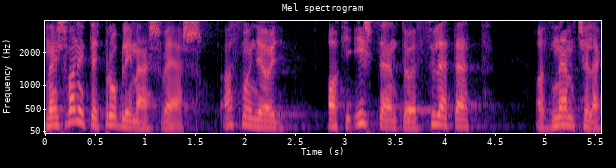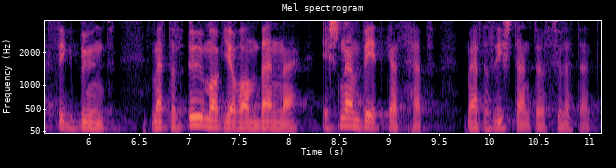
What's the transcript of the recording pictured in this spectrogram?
Na és van itt egy problémás vers. Azt mondja, hogy aki Istentől született, az nem cselekszik bűnt, mert az ő magja van benne, és nem védkezhet, mert az Istentől született.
